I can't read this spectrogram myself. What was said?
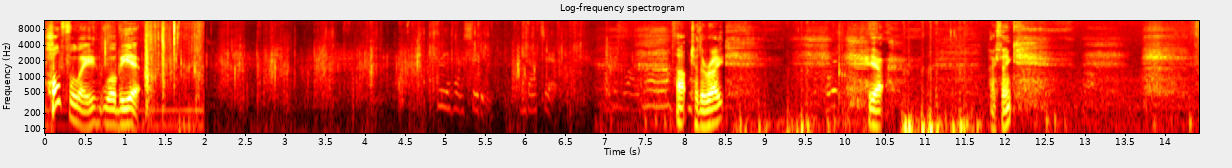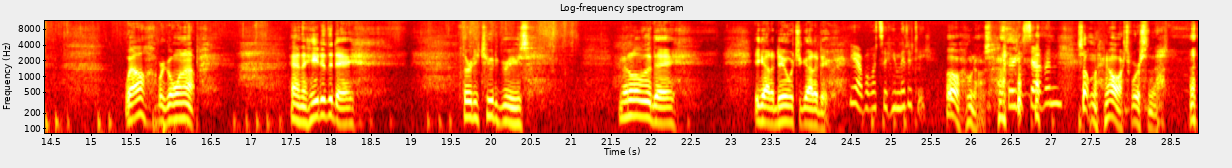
hopefully, will be it. Through the whole city. It. Up to the right. Yeah, I think. Well, we're going up. And the heat of the day, 32 degrees, middle of the day, you gotta do what you gotta do. Yeah, but what's the humidity? Oh, who knows? 37? Something, oh, it's worse than that. At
